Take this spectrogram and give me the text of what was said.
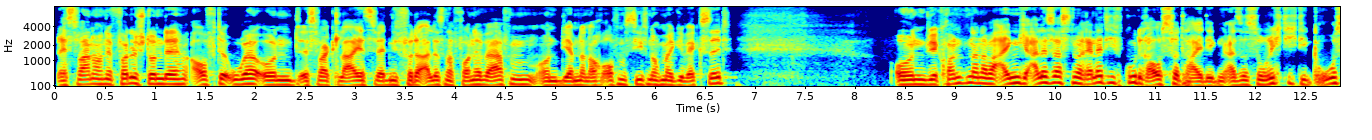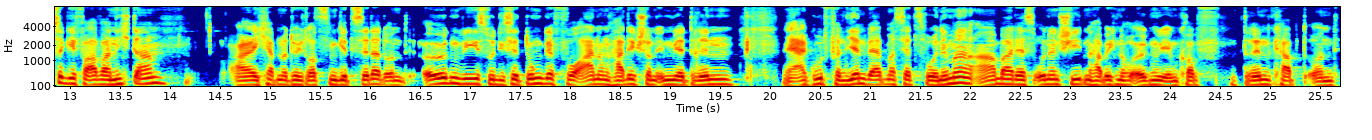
es war noch eine Viertelstunde auf der Uhr und es war klar, jetzt werden die Vierter alles nach vorne werfen und die haben dann auch offensiv nochmal gewechselt. Und wir konnten dann aber eigentlich alles erstmal relativ gut rausverteidigen. Also so richtig die große Gefahr war nicht da. Aber ich habe natürlich trotzdem gezittert und irgendwie so diese dunkle Vorahnung hatte ich schon in mir drin. Naja, gut, verlieren werden wir es jetzt wohl nimmer, aber das Unentschieden habe ich noch irgendwie im Kopf drin gehabt und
